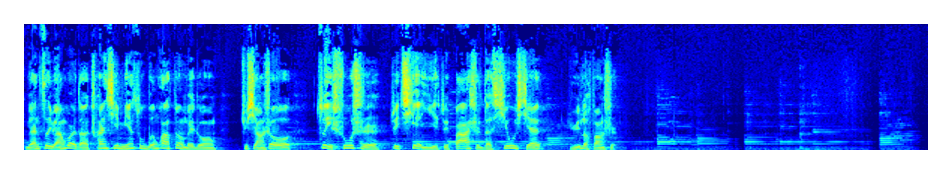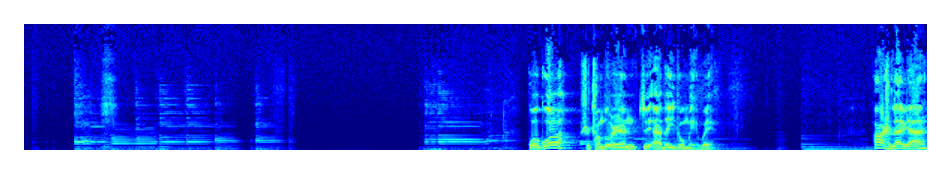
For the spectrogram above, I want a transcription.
原汁原味的川西民俗文化氛围中，去享受最舒适、最惬意、最巴适的休闲娱乐方式。火锅是成都人最爱的一种美味，二十来元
